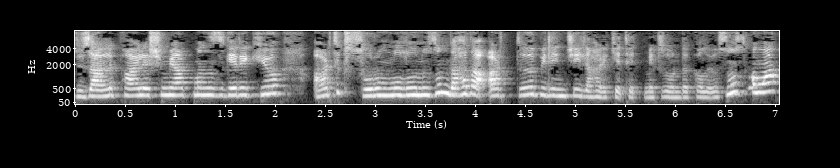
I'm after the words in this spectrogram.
Düzenli paylaşım yapmanız gerekiyor. Artık sorumluluğunuzun daha da arttığı bilinciyle hareket etmek zorunda kalıyorsunuz. Ama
